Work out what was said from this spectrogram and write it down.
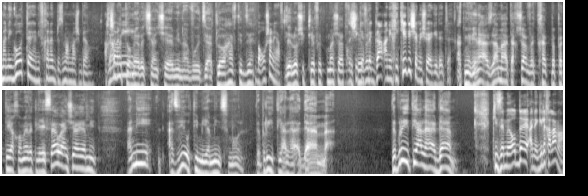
מנהיגות אה, נבחנת בזמן משבר. למה אני... את אומרת שאנשי הימין אהבו את זה? את לא אהבת את זה? ברור שאני אהבתי. זה לא שיקף את מה שאת זה חושבת? זה שיקף לגמרי, אני חיכיתי שמישהו יגיד את זה. את מבינה? אז למה את עכשיו התחלת בפתיח אומרת לי, עיסאווי, אנשי הימין? אני, עזבי אותי מימין-שמאל, דברי איתי על האדם. דברי איתי על האדם. כי זה מאוד, אה, אני אגיד לך למה.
